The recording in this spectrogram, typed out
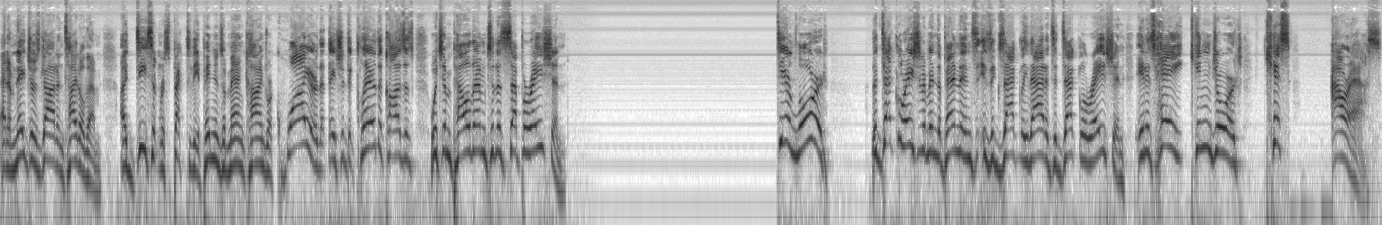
and of nature's God entitle them, a decent respect to the opinions of mankind require that they should declare the causes which impel them to the separation. Dear Lord, the Declaration of Independence is exactly that. It's a declaration. It is, hey, King George, kiss our ass.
